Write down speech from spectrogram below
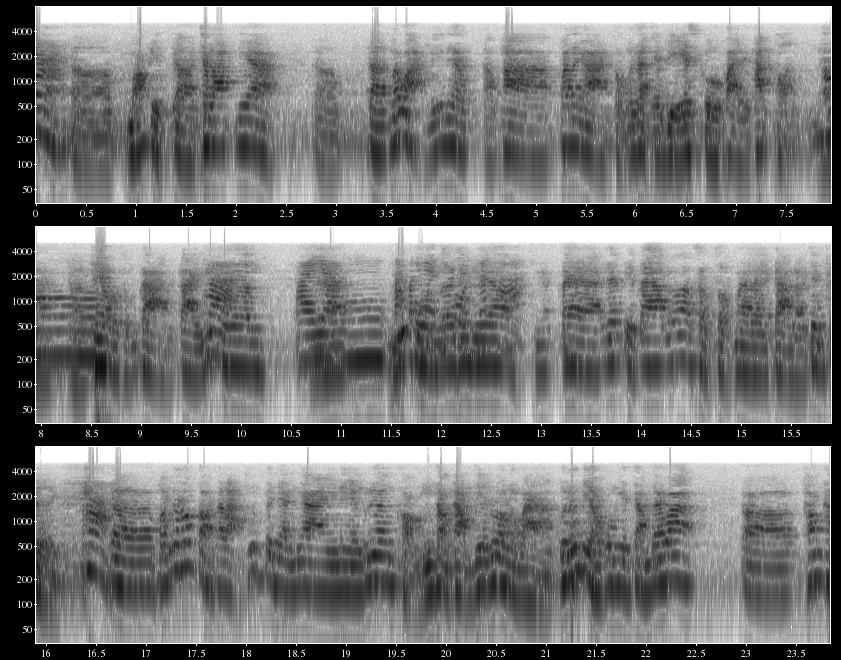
ค่ะเอ่อหมอเกตเอ่อชลัดเนี่ยเอ่อแต่ระหว่างนี้เนี่ยเอ่อพาพนักงานของบริษัท MDS Go ไปพักผ่อนนะฮะอ๋อเอ่อเที่ยวสงกรารไกลนิดนึงไปยังต่างญี่ประเทปุ่นศเลยญี่ปุ่ทีนเดีนะยวคะแต่ยังติดตามแล้วว่าสดๆมารายการเราเช่นเคยค่ะ เอ่อผลกระทบต่อตลาดหุ้นเป็นยังไงในเรื่องของทองคำที่ร่วงลงมาคุณทั้งเดียวคงจะจำได้ว่าเอ่อทองค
